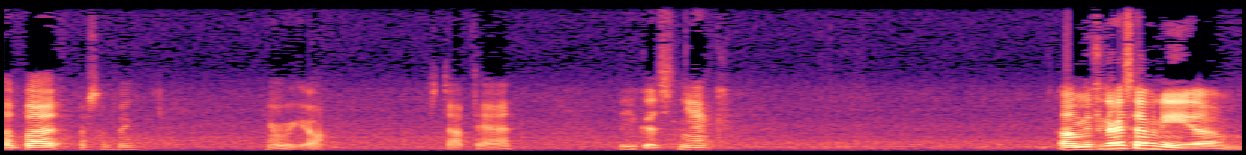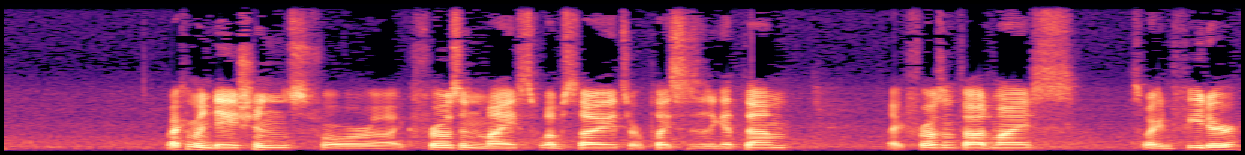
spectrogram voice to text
a butt or something? Here we go. Stop that. Be a good snack. Um, if you guys have any um, recommendations for like frozen mice websites or places to get them, like frozen thawed mice, so I can feed her.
